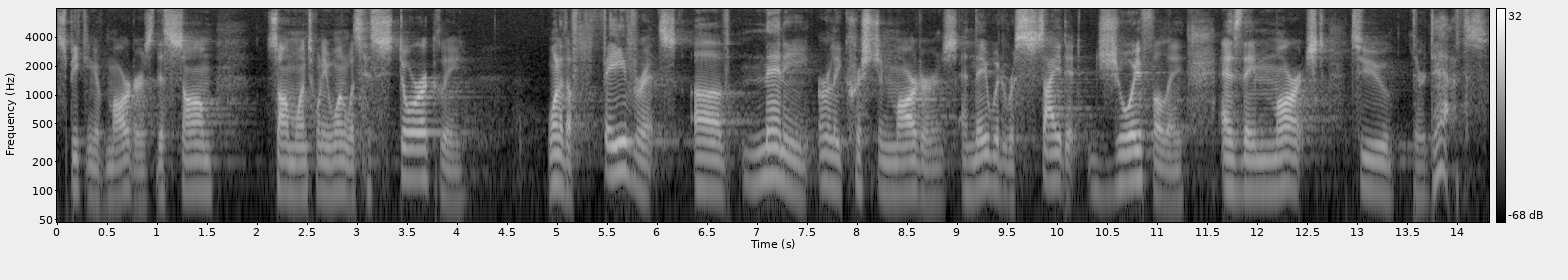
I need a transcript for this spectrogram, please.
Speaking of martyrs, this psalm, Psalm 121, was historically one of the favorites of many early Christian martyrs, and they would recite it joyfully as they marched to their deaths.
